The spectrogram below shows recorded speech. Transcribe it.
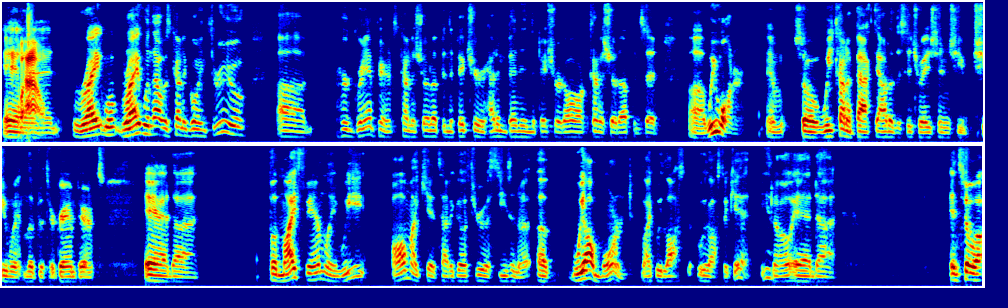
And Wow. right, right when that was kind of going through, um, her grandparents kind of showed up in the picture, hadn't been in the picture at all, kind of showed up and said, uh, "We want her." And so we kind of backed out of the situation. She she went and lived with her grandparents, and uh, but my family, we all my kids had to go through a season of, of we all mourned like we lost we lost a kid, you know, and uh, and so uh,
